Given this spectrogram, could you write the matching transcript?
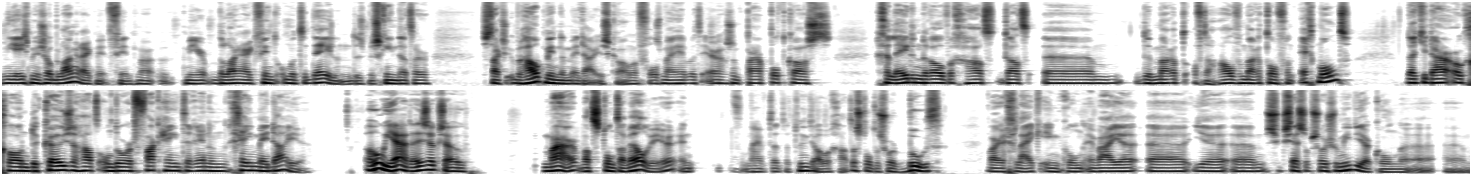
niet eens meer zo belangrijk vindt, maar meer belangrijk vindt om het te delen. Dus misschien dat er straks überhaupt minder medailles komen. Volgens mij hebben we het ergens een paar podcasts geleden erover gehad dat ehm, de, marathon, of de halve marathon van Egmond, dat je daar ook gewoon de keuze had om door het vak heen te rennen geen medaille. Oh ja, dat is ook zo. Maar wat stond daar wel weer, en voor mij het er toen niet over gehad, er stond een soort booth waar je gelijk in kon en waar je eh, je ehm, succes op social media kon, eh, ehm,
